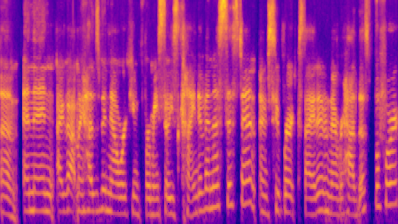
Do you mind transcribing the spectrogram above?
um, and then I got my husband now working for me. So he's kind of an assistant. I'm super excited. I've never had this before.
